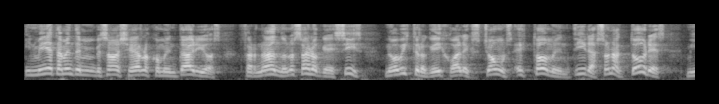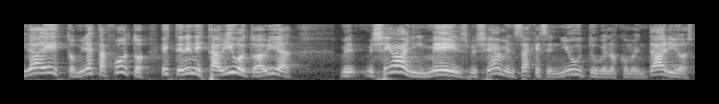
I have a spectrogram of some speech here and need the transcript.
inmediatamente me empezaron a llegar los comentarios. Fernando, no sabes lo que decís. ¿No viste lo que dijo Alex Jones? Es todo mentira, son actores. Mirá esto, mirá esta foto. Este nene está vivo todavía. Me, llegaban emails, me llegaban mensajes en YouTube, en los comentarios.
